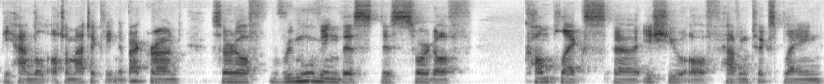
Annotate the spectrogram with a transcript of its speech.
be handled automatically in the background, sort of removing this this sort of complex uh, issue of having to explain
